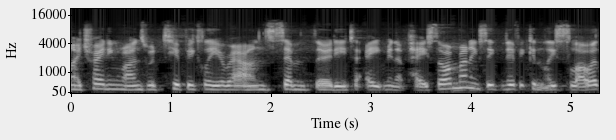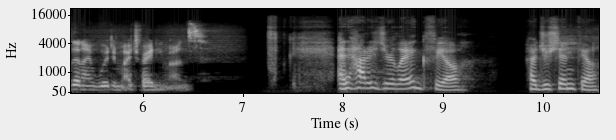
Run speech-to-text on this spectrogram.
my training runs were typically around 7:30 to 8 minute pace. So I'm running significantly slower than I would in my training runs. And how did your leg feel? How'd your shin feel?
